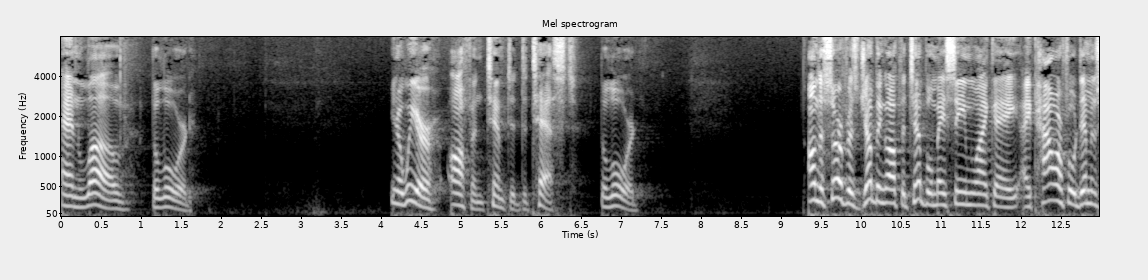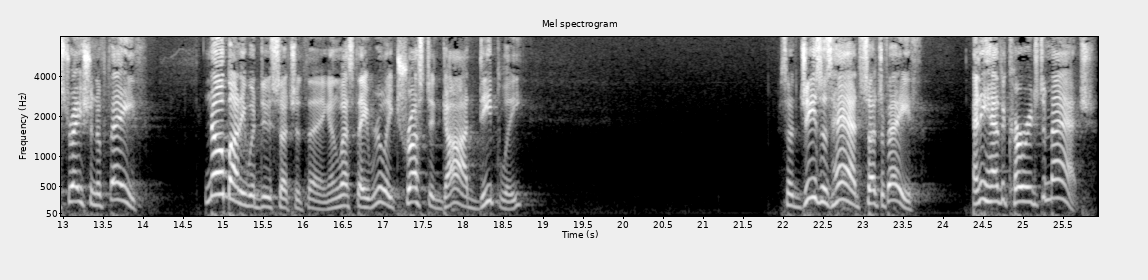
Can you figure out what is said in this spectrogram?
and love the Lord. You know, we are often tempted to test the Lord. On the surface, jumping off the temple may seem like a, a powerful demonstration of faith. Nobody would do such a thing unless they really trusted God deeply. So Jesus had such faith, and he had the courage to match.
